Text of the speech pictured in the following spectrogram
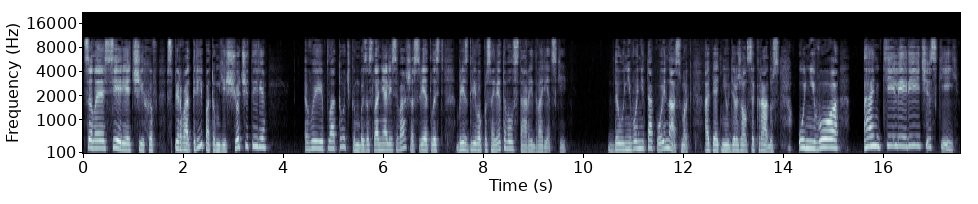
целая серия чихов. Сперва три, потом еще четыре. «Вы платочком бы заслонялись, ваша светлость», — брезгливо посоветовал старый дворецкий. «Да у него не такой насморк», — опять не удержался Крадус. «У него антилерический».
